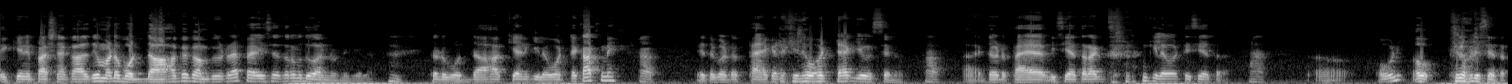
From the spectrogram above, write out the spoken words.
එකන ප්‍රශ්න කාලදය මට බොඩ්දාහක කම්පියුටර පැයිසතරම දුවන්න ඕන කියලා. තොට බොද්ධාහක් කියන කිලවොට්ට එකක්නේ එතකොට පෑකට කිලවොට්ටක් යස්සනවා එතකොට පෑ විසි අතරක් කිලවොට් විසි අතර ඔවුනි? ඔව කිලෝටි සතර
